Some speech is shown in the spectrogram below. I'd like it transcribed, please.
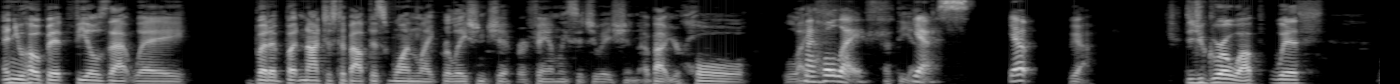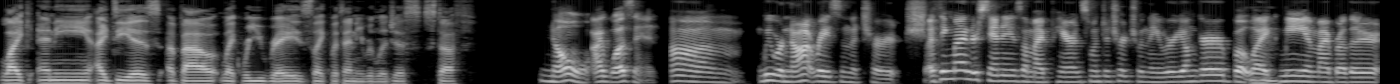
And you hope it feels that way, but but not just about this one like relationship or family situation, about your whole life. My whole life. at the end. Yes. Yep. Yeah. Did you grow up with like any ideas about like were you raised like with any religious stuff? No, I wasn't. Um, we were not raised in the church. I think my understanding is that my parents went to church when they were younger, but like me and my brother,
